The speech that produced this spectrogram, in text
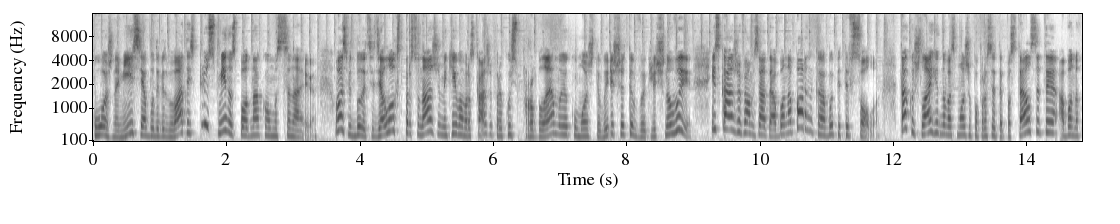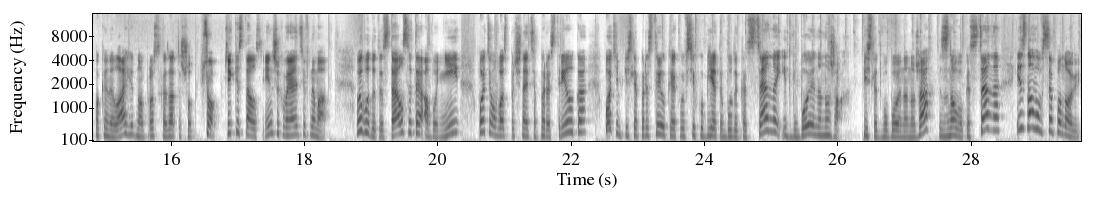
Кожна місія буде відбуватись плюс-мінус по однаковому сценарію. У вас відбудеться діалог з персонажем, який вам розкаже про якусь проблему, яку можете вирішити виключно ви, і скаже вам взяти або напарника, або піти в соло. Також лагідно вас може попросити постелсити, або навпаки, не лагідно, а просто сказати, що все, тільки стелс, інших варіантів нема. Ви будете стелсити або ні. Потім у вас почнеться перестрілка. Потім, після перестрілки, як ви всіх уб'єте, буде катсцена і двобої на ножах. Після двобою на ножах знову катсцена і знову все по новій.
